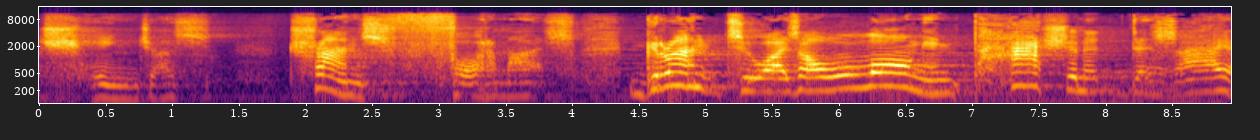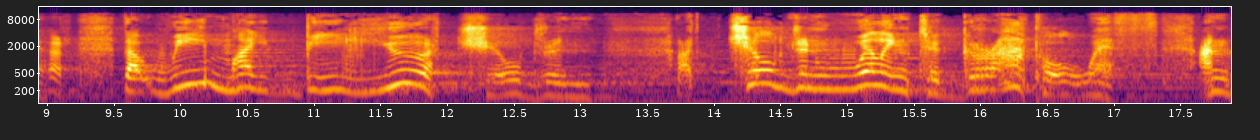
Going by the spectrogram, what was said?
change us transform us. Grant to us a longing, passionate desire that we might be your children a children willing to grapple with and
